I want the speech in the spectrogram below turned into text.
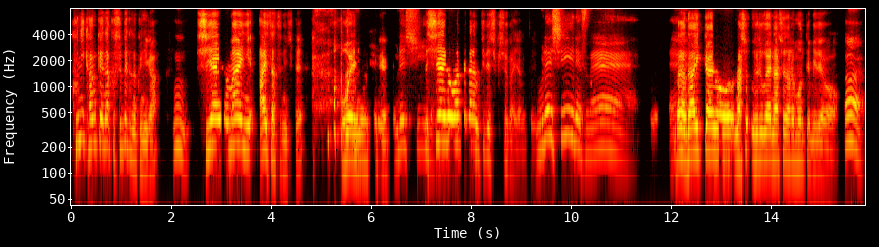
国関係なくすべての国がうん、試合の前に挨拶に来て 応援をしてる嬉しいでです。試合が終わってからうちで祝勝会やるという。嬉しいですね。えーだから第1回のナショウルグアイナショナルモンテビデオ、はい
